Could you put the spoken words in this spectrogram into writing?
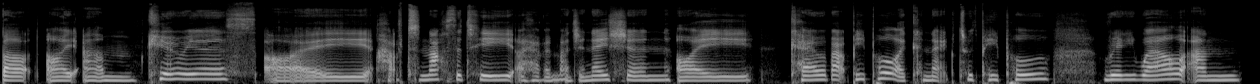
But I am curious. I have tenacity. I have imagination. I care about people, I connect with people really well, and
